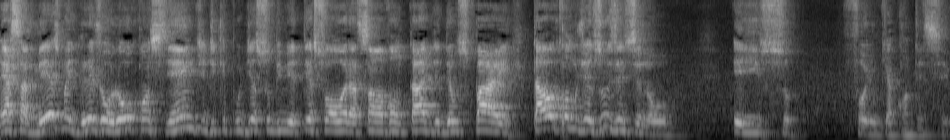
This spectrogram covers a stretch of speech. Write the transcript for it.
Essa mesma igreja orou consciente de que podia submeter sua oração à vontade de Deus Pai, tal como Jesus ensinou. E isso foi o que aconteceu.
